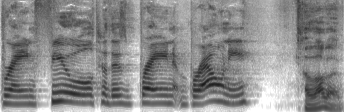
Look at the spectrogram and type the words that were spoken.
brain fuel to this brain brownie. I love it.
